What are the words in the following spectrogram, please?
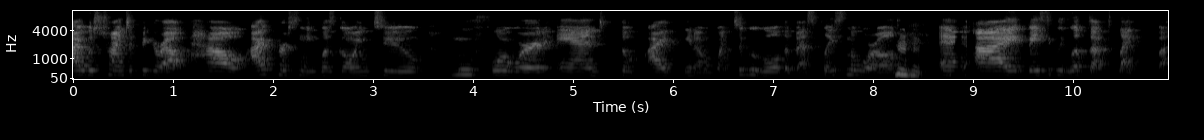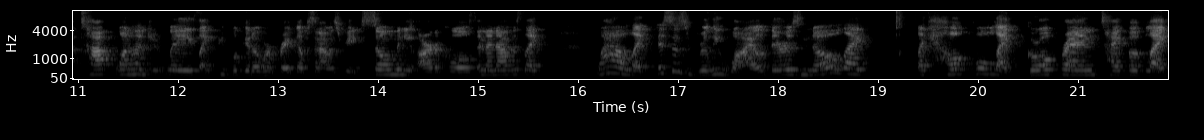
I was trying to figure out how I personally was going to move forward. And the I, you know, went to Google, the best place in the world, mm-hmm. and I basically looked up like a top 100 ways like people get over breakups, and I was reading so many articles, and then I was like, wow, like this is really wild. There is no like like helpful like girlfriend type of like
